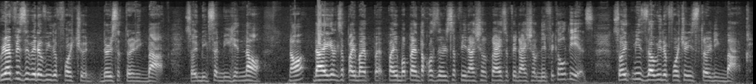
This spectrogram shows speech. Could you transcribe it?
represent with the wheel of fortune there's a turning back so ibig sabihin no no? Dahil sa Five of Pentacles, there's a financial crisis, financial difficulties. So, it means the Wheel of Fortune is turning back.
